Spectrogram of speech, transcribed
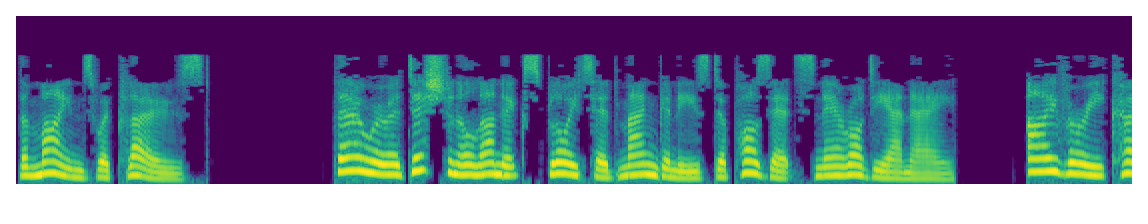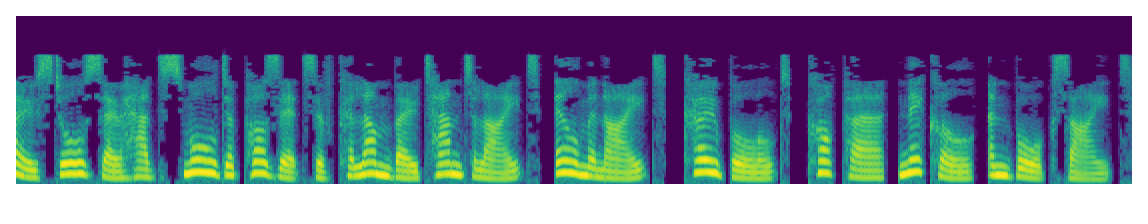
the mines were closed. There were additional unexploited manganese deposits near Odiene. Ivory Coast also had small deposits of columbo tantalite, ilmenite, cobalt, copper, nickel, and bauxite.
